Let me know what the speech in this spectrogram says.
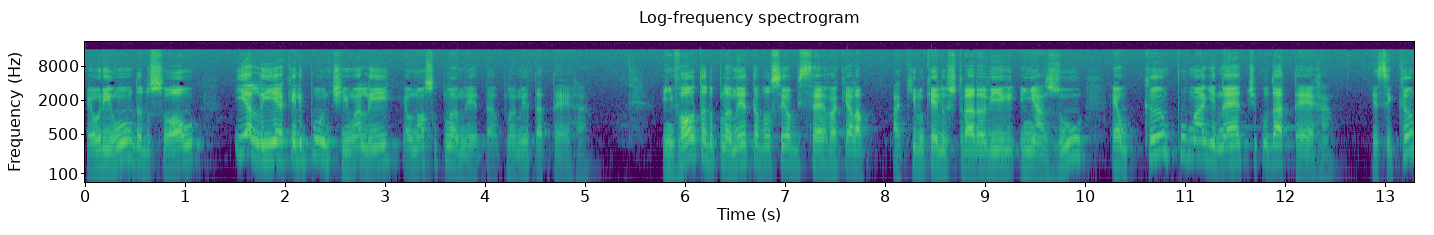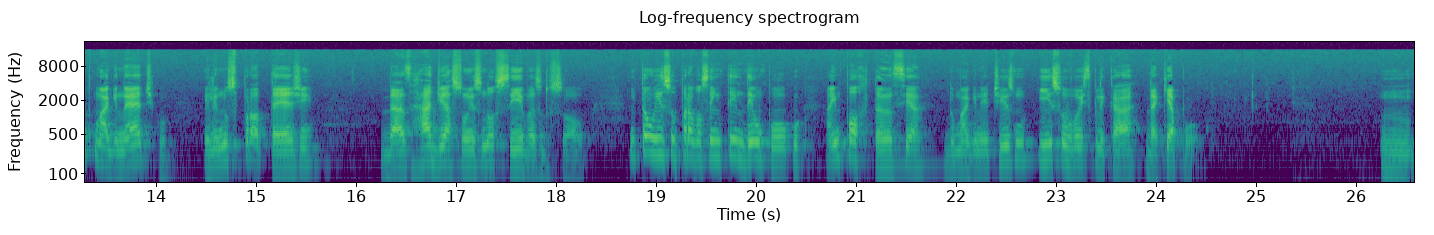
é oriunda do Sol, e ali, aquele pontinho ali, é o nosso planeta, o planeta Terra. Em volta do planeta você observa aquela, aquilo que é ilustrado ali em azul, é o campo magnético da Terra. Esse campo magnético, ele nos protege das radiações nocivas do Sol. Então, isso para você entender um pouco a importância do magnetismo, e isso eu vou explicar daqui a pouco. Hum.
